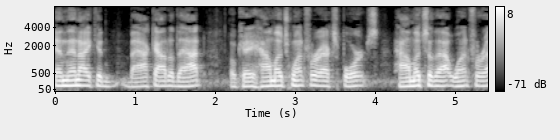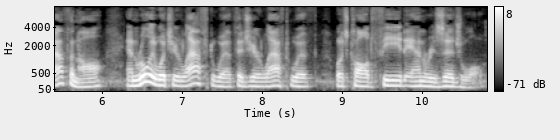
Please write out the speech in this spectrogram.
And then I could back out of that, okay, how much went for exports? How much of that went for ethanol? And really, what you're left with is you're left with what's called feed and residual.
